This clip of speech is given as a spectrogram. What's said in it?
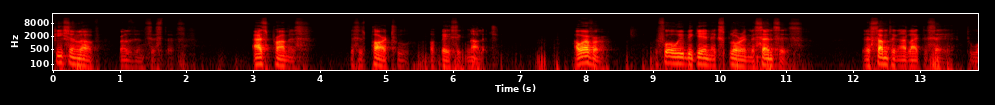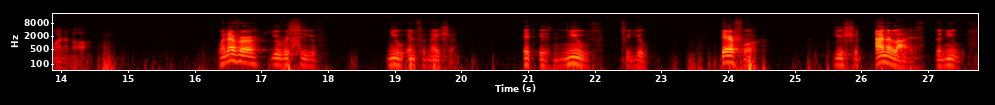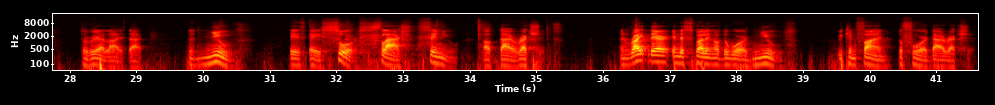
Peace and love, brothers and sisters. As promised, this is part two of basic knowledge. However, before we begin exploring the senses, there's something I'd like to say to one and all. Whenever you receive new information, it is news to you. Therefore, you should analyze the news to realize that the news is a source slash sinew of directions. And right there in the spelling of the word news, we can find the four directions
